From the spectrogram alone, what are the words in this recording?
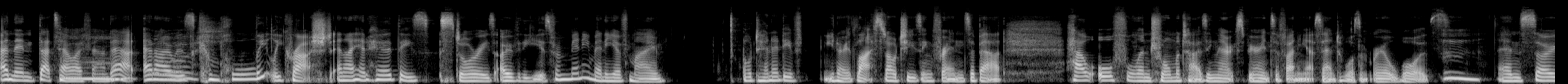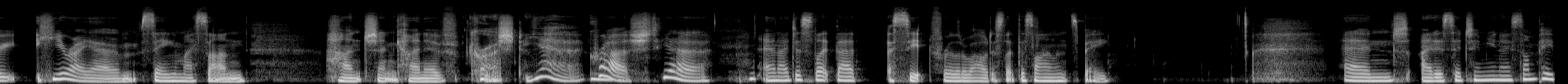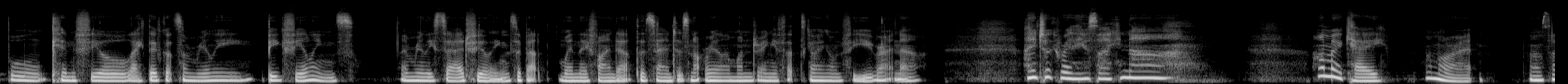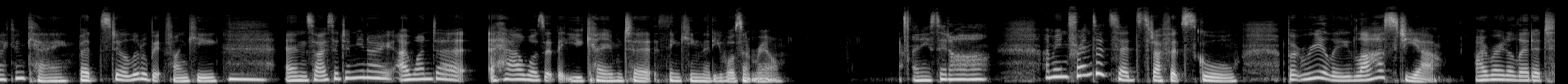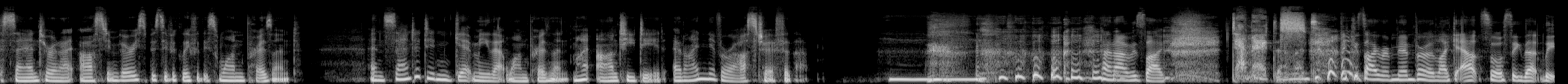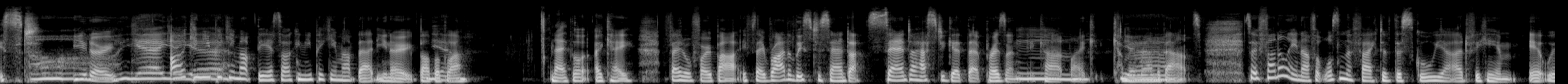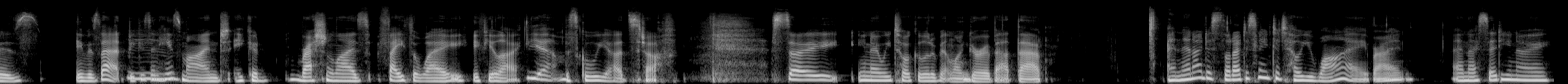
And then that's how I found oh out. And I was completely crushed. And I had heard these stories over the years from many, many of my alternative, you know, lifestyle choosing friends about how awful and traumatizing their experience of finding out Santa wasn't real was. Mm. And so here I am seeing my son hunch and kind of Crushed. Yeah, mm. crushed. Yeah. And I just let that sit for a little while, just let the silence be. And I just said to him, you know, some people can feel like they've got some really big feelings and really sad feelings about when they find out that Santa's not real. I'm wondering if that's going on for you right now. And he took a breath. He was like, nah, I'm okay. I'm all right. I was like, okay, but still a little bit funky. Hmm. And so I said to him, you know, I wonder how was it that you came to thinking that he wasn't real? And he said, Oh, I mean, friends had said stuff at school, but really last year I wrote a letter to Santa and I asked him very specifically for this one present. And Santa didn't get me that one present. My auntie did, and I never asked her for that. Hmm. and I was like, damn it. Damn it. because I remember like outsourcing that list. you oh, know, yeah, yeah. oh, can you pick him up this? Oh, can you pick him up that? You know, blah, blah, Yeah. blah. And I thought, okay, fatal faux pas. If they write a list to Santa, Santa has to get that present. it can't mm. like come in yeah. roundabouts. So funnily enough, it wasn't the fact of the schoolyard for him. It was it was that because in mm. his mind he could rationalize faith away, if you like, Yeah. the schoolyard stuff. So, you know, we talk a little bit longer about that. And then I just thought, I just need to tell you why, right? And I said, you know,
